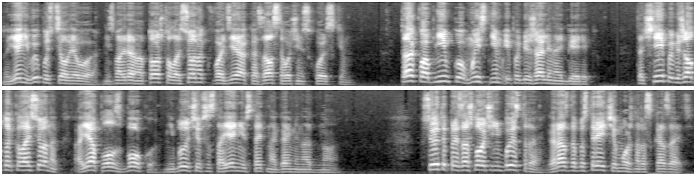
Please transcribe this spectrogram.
но я не выпустил его, несмотря на то, что лосенок в воде оказался очень скользким. Так в обнимку мы с ним и побежали на берег. Точнее, побежал только лосенок, а я плыл сбоку, не будучи в состоянии встать ногами на дно. Все это произошло очень быстро, гораздо быстрее, чем можно рассказать.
